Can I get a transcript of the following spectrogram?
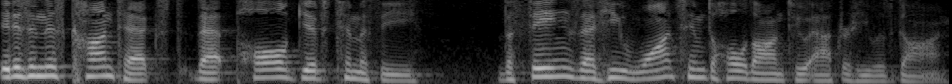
It is in this context that Paul gives Timothy the things that he wants him to hold on to after he was gone.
